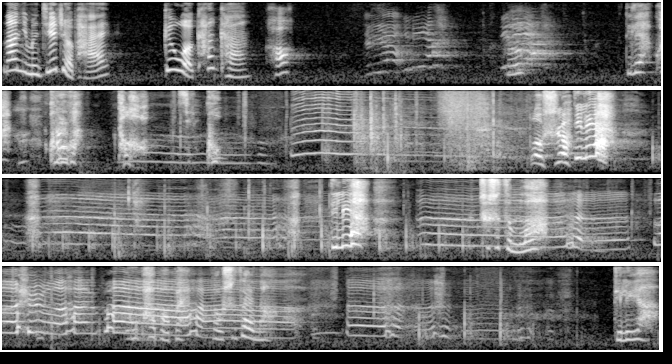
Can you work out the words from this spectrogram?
那你们接着排，给我看看。好。迪利亚，迪利亚，嗯，迪利亚，快，快快快，躺好，哭。老师。迪丽亚，迪丽亚，这是怎么了？老师，我害怕。不怕，宝贝，老师在呢。迪丽亚，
